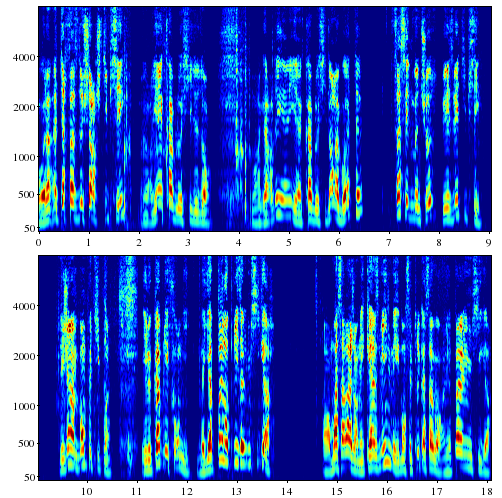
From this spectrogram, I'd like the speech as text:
Voilà, interface de charge type C. Alors, il y a un câble aussi dedans. On va regarder, hein. il y a un câble aussi dans la boîte. Ça, c'est une bonne chose. USB type C. Déjà un bon petit point. Et le câble est fourni. Bah, il n'y a pas la prise allume-cigare. Alors moi ça va, j'en ai 15 000, mais bon c'est le truc à savoir. Il n'y a pas l'allume-cigare.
